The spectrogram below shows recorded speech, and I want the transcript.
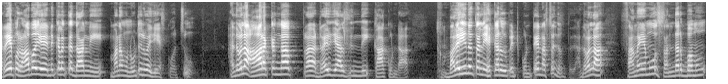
రేపు రాబోయే ఎన్నికలకు దాన్ని మనము నూట ఇరవై చేసుకోవచ్చు. అందువల్ల ఆ రకంగా ప్ర- డ్రైవ్ చేయాల్సింది కాకుండా బలహీనతల్ని ఎక్కరువు పెట్టుకుంటే నష్టం జరుగుతుంది. అందువల్ల సమయము సందర్భము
